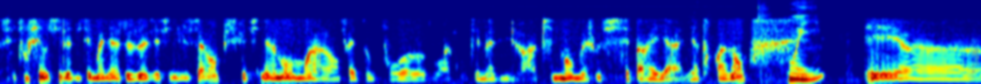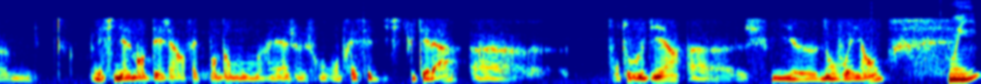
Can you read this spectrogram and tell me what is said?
assez touché aussi là, du témoignage de Joséphine juste avant, puisque finalement, moi, alors, en fait, pour vous raconter ma vie rapidement, moi, je me suis séparé il y a, il y a trois ans. Oui. Et euh, mais finalement, déjà, en fait, pendant mon mariage, je rencontrais cette difficulté-là. Euh, pour tout vous dire, euh, je suis euh, non-voyant. Oui.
